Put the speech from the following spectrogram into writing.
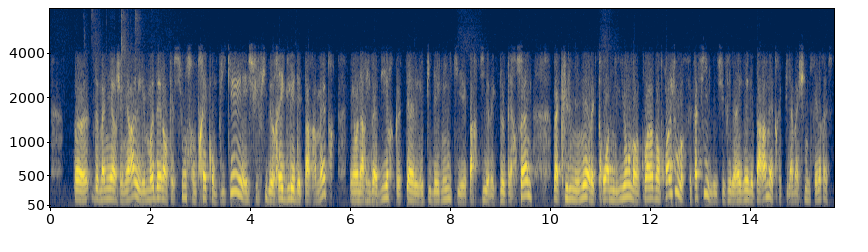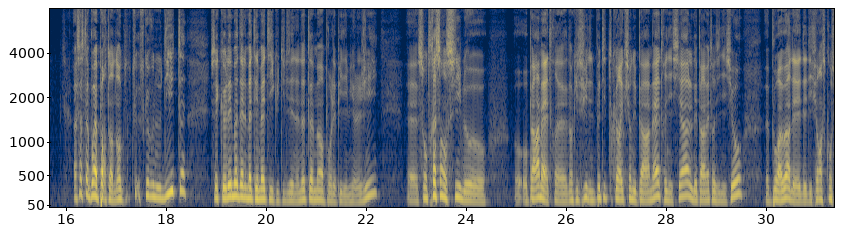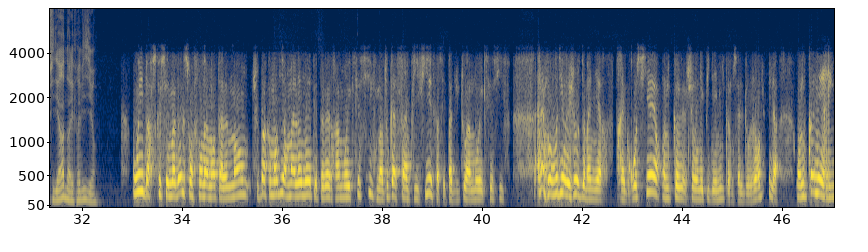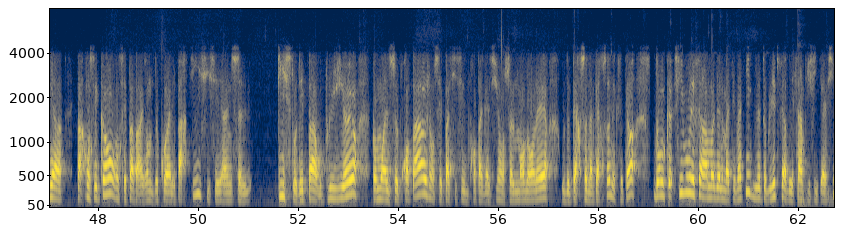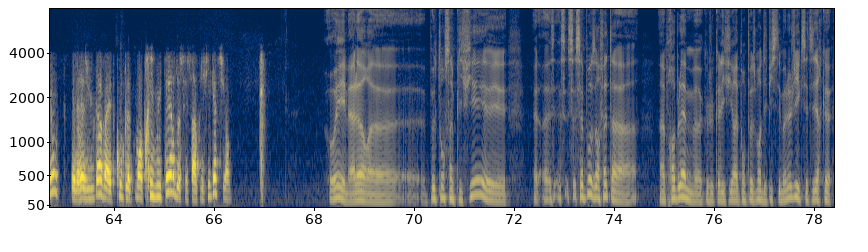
Euh, de manière générale, les modèles en question sont très compliqués et il suffit de régler des paramètres et on arrive à dire que telle épidémie qui est partie avec deux personnes va culminer avec 3 millions dans, dans 3 jours. C'est facile, il suffit de régler les paramètres et puis la machine fait le reste. Ah, ça, c'est un point important. Donc, ce que vous nous dites, c'est que les modèles mathématiques utilisés notamment pour l'épidémiologie euh, sont très sensibles aux paramètres. Euh, donc il suffit d'une petite correction du paramètre initial, des paramètres initiaux, pour avoir des, différences considérables dans les prévisions. Oui, parce que ces modèles sont fondamentalement, je ne sais pas comment dire, malhonnêtes est peut-être un mot excessif, mais en tout cas simplifié, ça c'est pas du tout un mot excessif. Pour vous dire les choses de manière très grossière, sur une épidémie comme celle d'aujourd'hui, là, on ne connaît rien. Par conséquent, on ne sait pas par exemple de quoi elle est partie, si c'est une seule pistes au départ ou plusieurs, comment elles se propagent, on ne sait pas si c'est une propagation seulement dans l'air ou de personne à personne, etc. Donc si vous voulez faire un modèle mathématique, vous êtes obligé de faire des simplifications et le résultat va être complètement tributaire de ces simplifications. Oui, mais alors, euh, peut-on simplifier euh, Ça pose en fait un problème que je qualifierais pompeusement d'épistémologique, c'est-à-dire que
